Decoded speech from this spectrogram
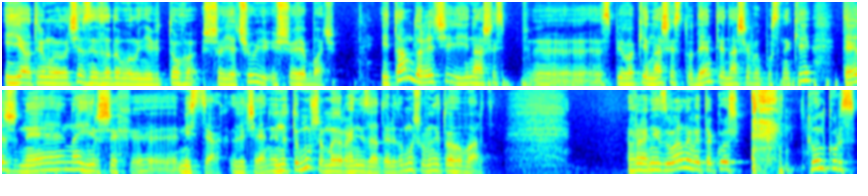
і я отримую величезне задоволення від того, що я чую і що я бачу. І там, до речі, і наші е, співаки, наші студенти, наші випускники теж не на гірших е, місцях, звичайно. І не тому, що ми організатори, а тому, що вони того варті. Організували ми також конкурс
